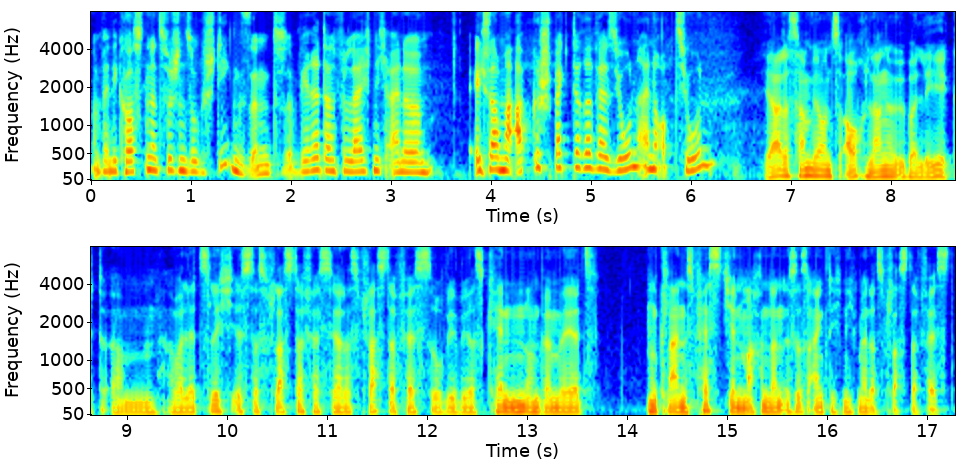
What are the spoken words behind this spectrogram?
Und wenn die Kosten inzwischen so gestiegen sind, wäre dann vielleicht nicht eine, ich sag mal, abgespecktere Version eine Option? Ja, das haben wir uns auch lange überlegt. Ähm, aber letztlich ist das Pflasterfest ja das Pflasterfest, so wie wir es kennen. Und wenn wir jetzt ein kleines Festchen machen, dann ist es eigentlich nicht mehr das Pflasterfest.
